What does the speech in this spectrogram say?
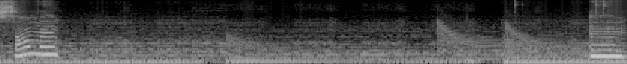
саме. Ем.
